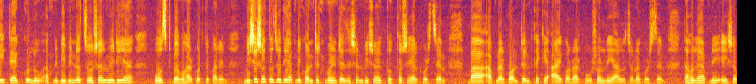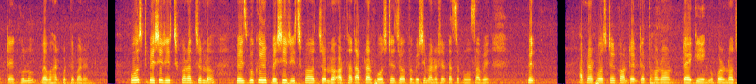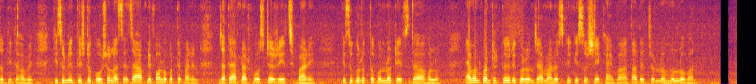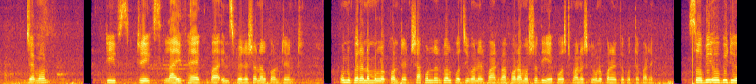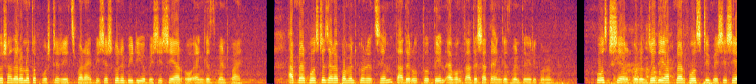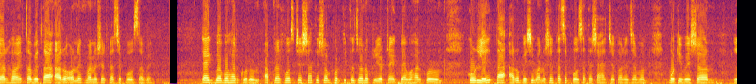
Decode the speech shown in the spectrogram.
এই ট্যাগগুলো আপনি বিভিন্ন সোশ্যাল মিডিয়া পোস্ট ব্যবহার করতে পারেন। বিশেষত যদি আপনি কন্টেন্ট মনিটাইজেশন বিষয়ক তথ্য শেয়ার করছেন বা আপনার কন্টেন্ট থেকে আয় করার কৌশল নিয়ে আলোচনা করছেন, তাহলে আপনি এইসব ট্যাগগুলো ব্যবহার করতে পারেন। পোস্ট বেশি রিচ করার জন্য ফেসবুকে বেশি রিচ পাওয়ার জন্য, অর্থাৎ আপনার পোস্টে যত বেশি মানুষের কাছে পৌঁছাবে আপনার পোস্টের কন্টেন্টের ধরন, ট্যাগিং উপর নজর দিতে হবে। কিছু নির্দিষ্ট কৌশল আছে যা আপনি ফলো করতে পারেন যাতে আপনার পোস্টের রিচ বাড়ে। কিছু গুরুত্বপূর্ণ টিপস দেওয়া হলো। এমন কন্টেন্ট তৈরি করুন যা মানুষকে কিছু শেখায় বা তাদের জন্য মূল্যবান। যেমন টিপস ট্রিক্স লাইফ হ্যাক বা ইন্সপিরেশনাল কন্টেন্ট অনুপ্রেরণামূলক কন্টেন্ট সাফল্যের গল্প, জীবনের পাঠ বা পরামর্শ দিয়ে পোস্ট মানুষকে অনুপ্রাণিত করতে পারে। ছবি ও ভিডিও সাধারণত পোস্টের রিচ বাড়ায়, বিশেষ করে ভিডিও বেশি শেয়ার ও এঙ্গেজমেন্ট পায়। আপনার পোস্টে যারা কমেন্ট করেছেন, তাদের উত্তর দিন এবং তাদের সাথে এঙ্গেজমেন্ট তৈরি করুন। পোস্ট শেয়ার করুন। যদি আপনার পোস্টটি বেশি শেয়ার হয়, তবে তা আরও অনেক মানুষের কাছে পৌঁছাবে। ট্যাগ ব্যবহার করুন। আপনার পোস্টের সাথে সম্পর্কিত জনপ্রিয় ট্যাগ ব্যবহার করুন, করলে তা আরও বেশি মানুষের কাছে পৌঁছাতে সাহায্য করে, যেমন motivation,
